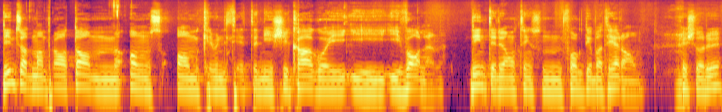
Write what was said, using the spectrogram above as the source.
det är inte så att man pratar om, om, om kriminaliteten i Chicago i, i, i valen. Det är inte det någonting som folk debatterar om. Förstår du?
